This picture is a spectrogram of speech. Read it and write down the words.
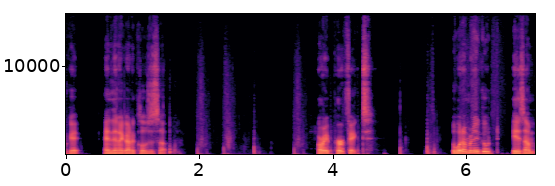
Okay, and then I gotta close this up. Alright, perfect. So what I'm gonna go is I'm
